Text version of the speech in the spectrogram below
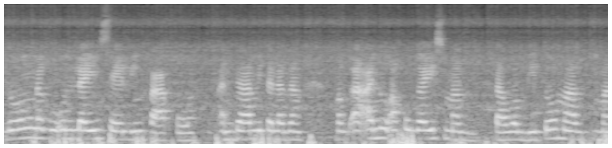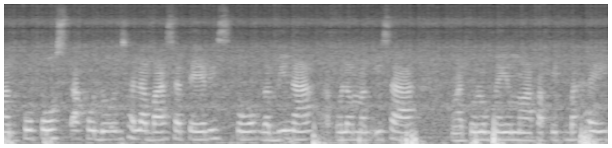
noong nag-online selling pa ako, ang dami talagang mag-aano ako guys, magtawag dito, mag magpo-post ako doon sa labas sa terrace ko, gabi na, ako lang mag-isa, mga tulog na yung mga kapitbahay.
